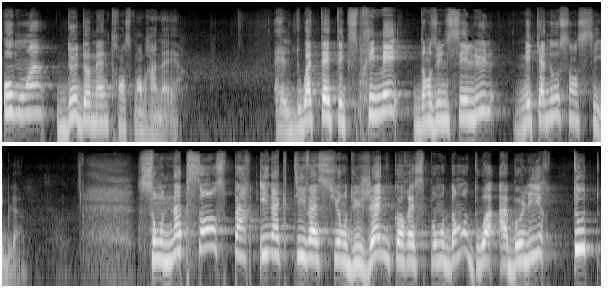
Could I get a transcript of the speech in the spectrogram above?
au moins deux domaines transmembranaires. Elle doit être exprimée dans une cellule mécanosensible. Son absence par inactivation du gène correspondant doit abolir toute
